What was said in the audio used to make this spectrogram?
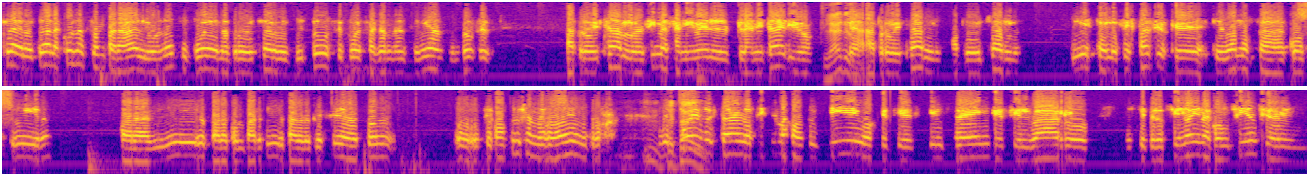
Claro, todas las cosas son para algo, ¿no? Se pueden aprovechar de, de todo, se puede sacar una enseñanza, entonces aprovecharlo, encima es a nivel planetario, Claro. o sea, aprovecharlo, aprovecharlo. Y esto, los espacios que, que vamos a construir para vivir, para compartir, para lo que sea, son se construyen desde adentro. Mm, Después están los sistemas constructivos, que si el steel frame, que si el barro, este, pero si no hay una conciencia en,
